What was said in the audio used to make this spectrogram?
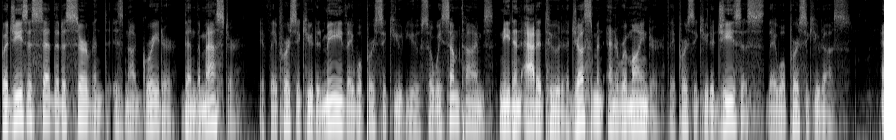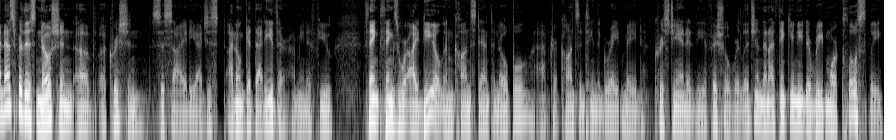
But Jesus said that a servant is not greater than the master. If they persecuted me, they will persecute you. So we sometimes need an attitude adjustment and a reminder. If they persecuted Jesus, they will persecute us. And as for this notion of a Christian society, I just I don't get that either. I mean, if you think things were ideal in Constantinople after Constantine the Great made Christianity the official religion, then I think you need to read more closely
